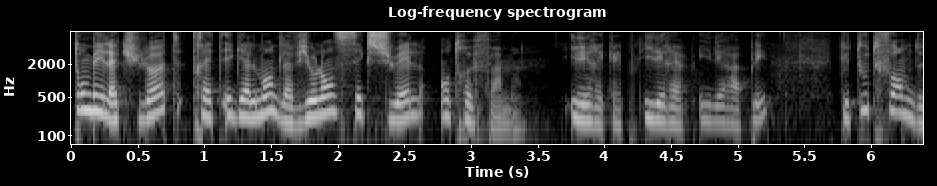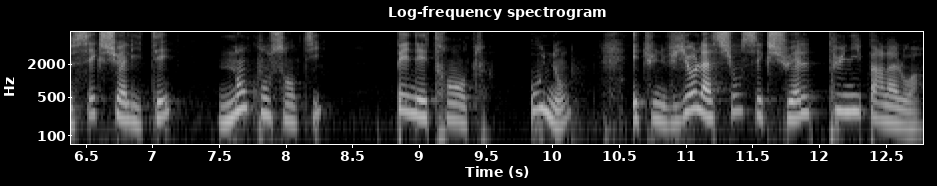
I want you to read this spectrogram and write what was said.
Tomber la culotte traite également de la violence sexuelle entre femmes. Il est, rappelé que toute forme de sexualité non consentie, pénétrante ou non, est une violation sexuelle punie par la loi.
